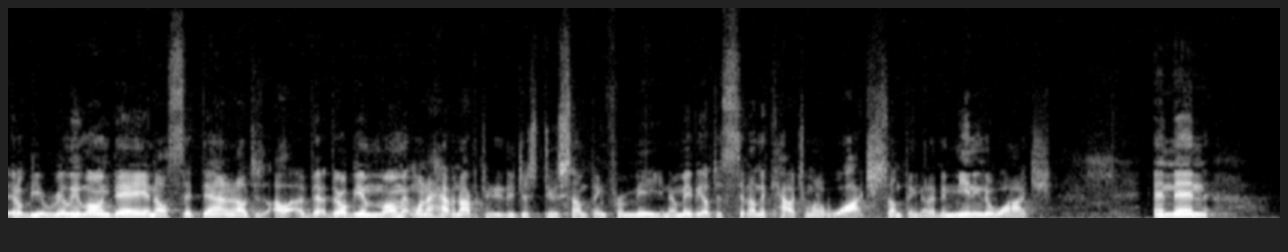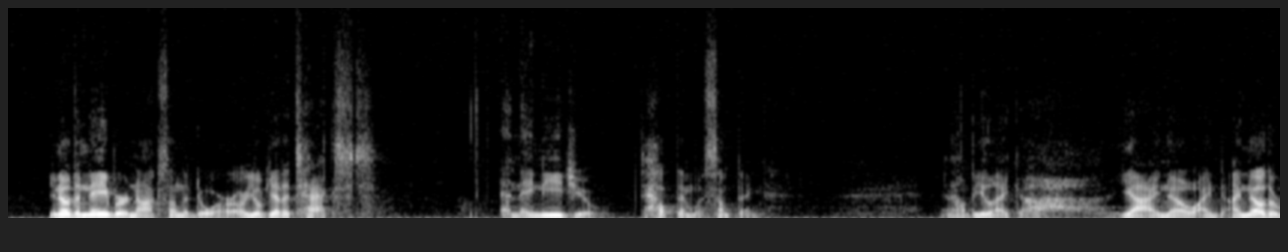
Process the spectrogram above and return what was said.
it'll be a really long day and I'll sit down and I'll just, I'll, there'll be a moment when I have an opportunity to just do something for me. You know, maybe I'll just sit on the couch and want to watch something that I've been meaning to watch. And then, you know, the neighbor knocks on the door or you'll get a text and they need you to help them with something. And I'll be like, ah. Oh, yeah, I know, I, I, know the,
